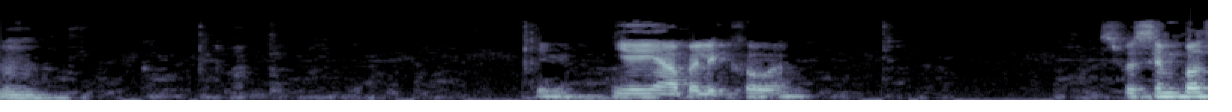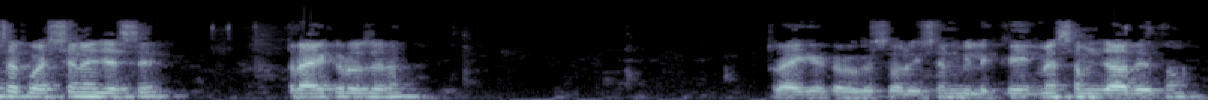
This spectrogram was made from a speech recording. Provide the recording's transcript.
हम्म। ठीक है। ये यहाँ पे लिखा हुआ है। इस पर सिंपल सा क्वेश्चन है जैसे। ट्राई करो जरा। ट्राई क्या करोगे? सॉल्यूशन भी लिख मैं समझा देता हूँ।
